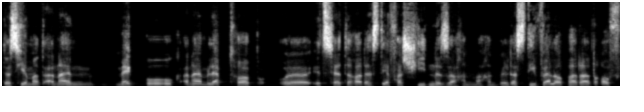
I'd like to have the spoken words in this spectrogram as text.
dass jemand an einem MacBook, an einem Laptop äh, etc., dass der verschiedene Sachen machen will, dass Developer darauf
